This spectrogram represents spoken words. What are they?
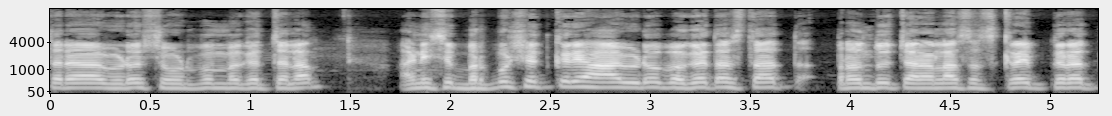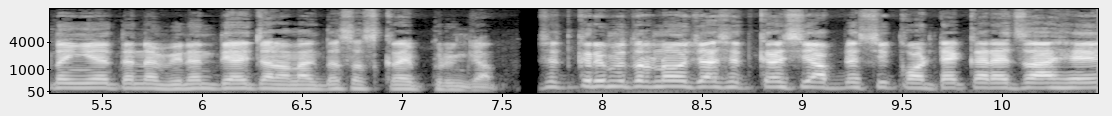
तर व्हिडिओ शेवट पण बघत चला. आणि असे भरपूर शेतकरी हा व्हिडिओ बघत असतात परंतु चॅनलला सबस्क्राईब करत नाहीये त्यांना विनंती आहे चॅनलला एकदा सबस्क्राईब करून घ्या. शेतकरी मित्रांनो ज्या शेतकऱ्याशी आपल्याशी कॉन्टॅक्ट करायचा आहे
